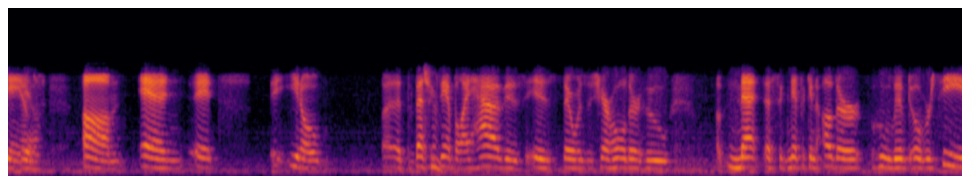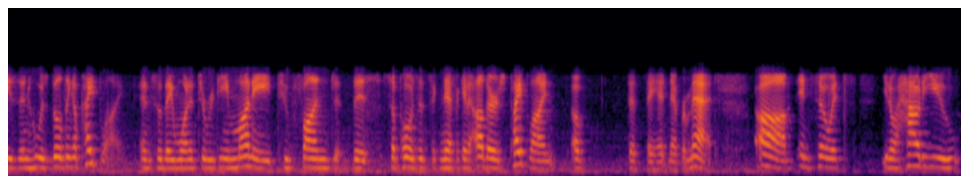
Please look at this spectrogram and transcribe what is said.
scams. Yeah. Um, and it's you know uh, the best sure. example I have is is there was a shareholder who met a significant other who lived overseas and who was building a pipeline. And so they wanted to redeem money to fund this supposed significant other's pipeline of that they had never met. Um, and so it's, you know, how do you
